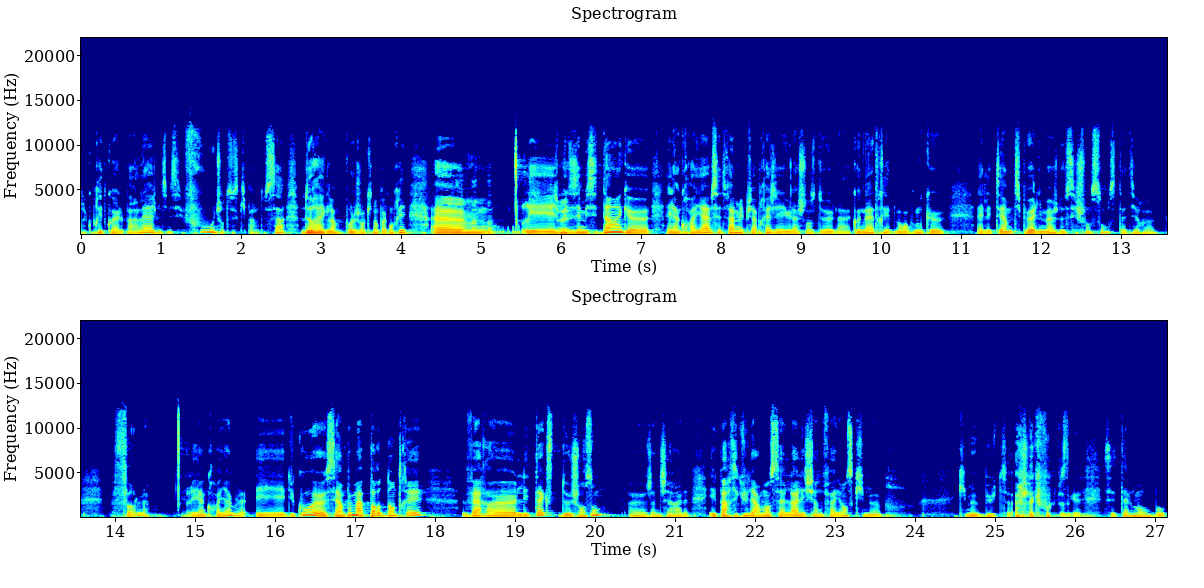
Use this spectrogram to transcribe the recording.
j'ai compris de quoi elle parlait, je me disais, mais c'est fou, une chanteuse qui parle de ça, de règles, hein, pour les gens qui n'ont pas compris. Euh, et je me disais, mais c'est dingue, euh, elle est incroyable, cette femme. Et puis après, j'ai eu la chance de la connaître et de me rendre compte qu'elle était un petit peu à l'image de ses chansons, c'est-à-dire euh, folle et incroyable. Et du coup, c'est un peu ma porte d'entrée vers les textes de chansons, Jeanne Chéral. Et particulièrement celle-là, Les Chiens de Faïence, qui me, qui me butent à chaque fois, parce que mm. c'est tellement beau.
